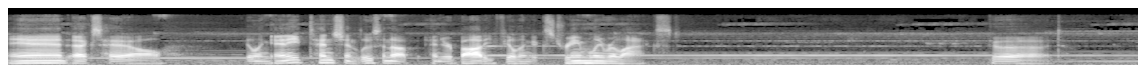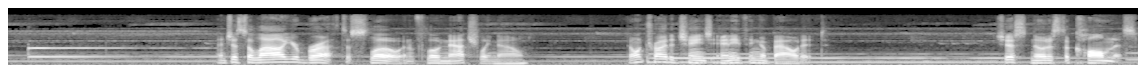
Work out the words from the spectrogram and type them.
and exhale, feeling any tension loosen up and your body feeling extremely relaxed. Good. And just allow your breath to slow and flow naturally now. Don't try to change anything about it. Just notice the calmness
